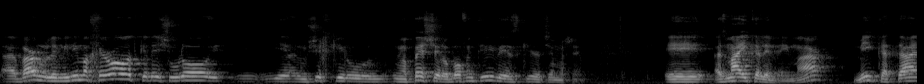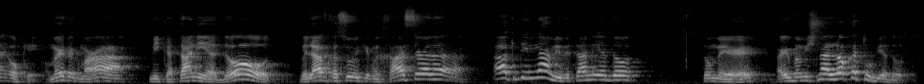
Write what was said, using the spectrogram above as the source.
עברנו למילים אחרות כדי שהוא לא ימשיך כאילו עם הפה שלו באופן טבעי ויזכיר את שם השם. אה, אז מה יקלה מימר? מי קטן, אוקיי, אומרת הגמרא, מי קטן ידות ולאו חסוי כמחסר עליה? אקדים נמי ותני ידות. זאת אומרת, הרי במשנה לא כתוב ידות.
